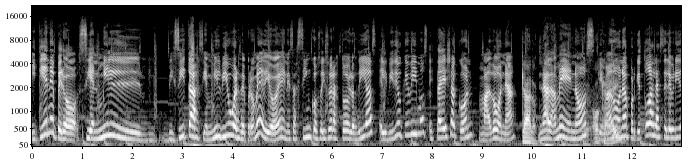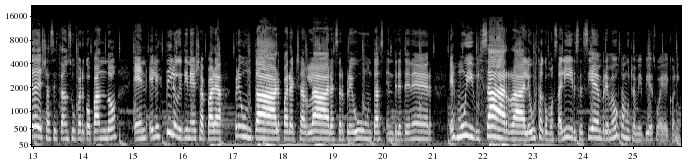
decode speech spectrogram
Y tiene, pero 100.000 visitas, 100.000 viewers de promedio, ¿eh? En esas 5 o 6 horas todos los días. El video que vimos está ella con Madonna. Claro. Nada menos que Madonna, porque todas las celebridades ya se están súper copando en el estilo que tiene ella para preguntar, para charlar, hacer preguntas, entretener. Es muy bizarra, le gusta como salirse siempre. Me gusta mucho mi PSY Iconic.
